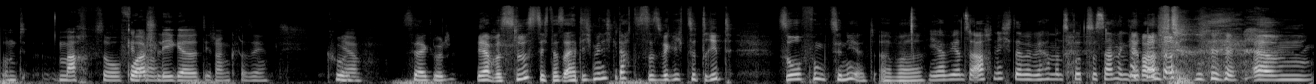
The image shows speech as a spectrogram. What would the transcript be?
und mache so genau. Vorschläge, die dann quasi. Cool. Ja. Sehr gut. Ja, was lustig. Das hätte ich mir nicht gedacht, dass das wirklich zu dritt so funktioniert. Aber ja, wir uns auch nicht, aber wir haben uns gut zusammengerafft. ähm,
